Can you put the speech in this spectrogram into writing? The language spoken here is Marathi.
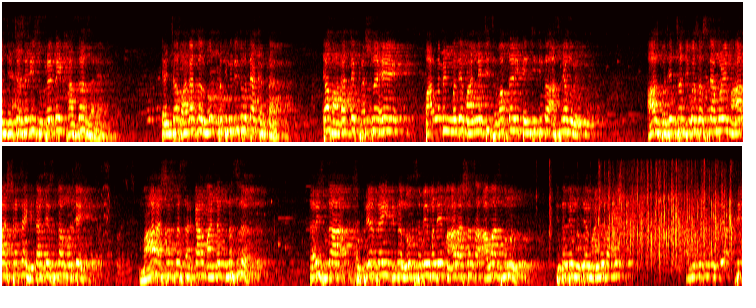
पण ज्याच्यासाठी सुप्रियाताई खासदार झाल्या त्यांच्या भागातलं लोकप्रतिनिधित्व त्या करतात. त्या भागातले प्रश्न हे पार्लमेंटमध्ये मांडण्याची जबाबदारी त्यांची तिथं असल्यामुळे आज बजेटचा दिवस असल्यामुळे महाराष्ट्राच्या हिताचे सुद्धा मुद्दे. महाराष्ट्रातलं सरकार मांडत नसलं तरी सुद्धा सुप्रियाताई तिथं लोकसभेमध्ये महाराष्ट्राचा आवाज म्हणून तिथं ते मुद्दे मांडत आहेत. आणि मुद्दे असतील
